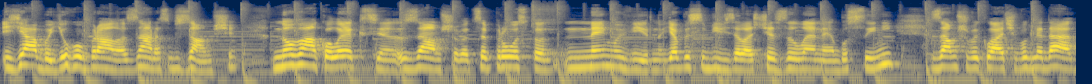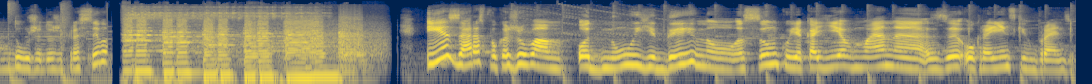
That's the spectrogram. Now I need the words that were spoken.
І я би його брала зараз в замші. Нова колекція замшева це просто неймовірно. Я би собі взяла ще зелений або синій. Замшевий клач виглядає дуже дуже красиво. І зараз покажу вам одну єдину сумку, яка є в мене з українських брендів.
